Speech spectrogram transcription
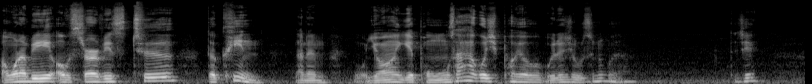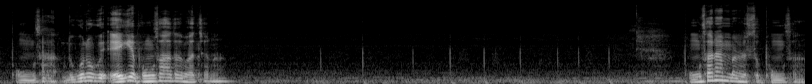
I wanna be of service to the queen. 나는 여왕에게 봉사하고 싶어요. 뭐 이런 식으로 쓰는 거야. 되지? 봉사. 누구누구에게 봉사하다 맞잖아. 봉사란 말을 써 봉사.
